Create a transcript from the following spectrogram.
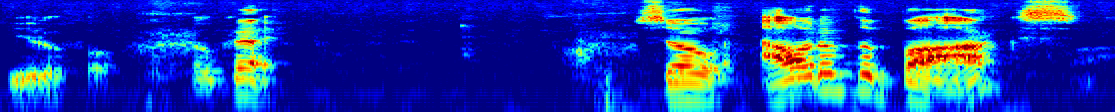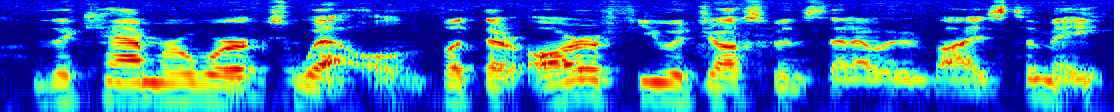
Beautiful. Okay. So out of the box, the camera works well, but there are a few adjustments that I would advise to make.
